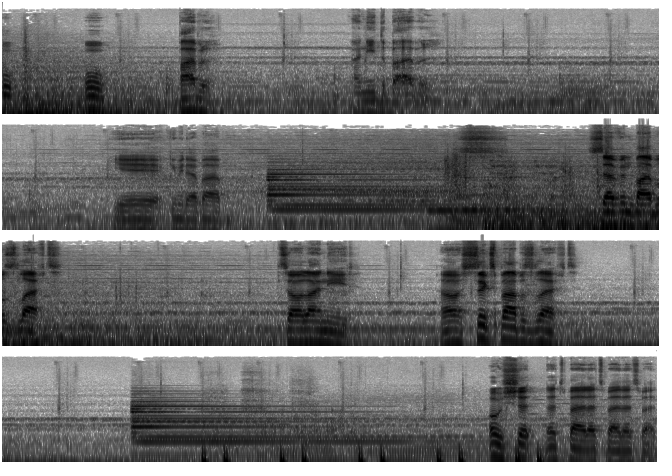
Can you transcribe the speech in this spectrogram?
Oh. Oh. Bible. I need the Bible. Yeah, give me that Bible. Seven Bibles left. That's all I need. Oh, six Bibles left. Oh shit, that's bad, that's bad, that's bad.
